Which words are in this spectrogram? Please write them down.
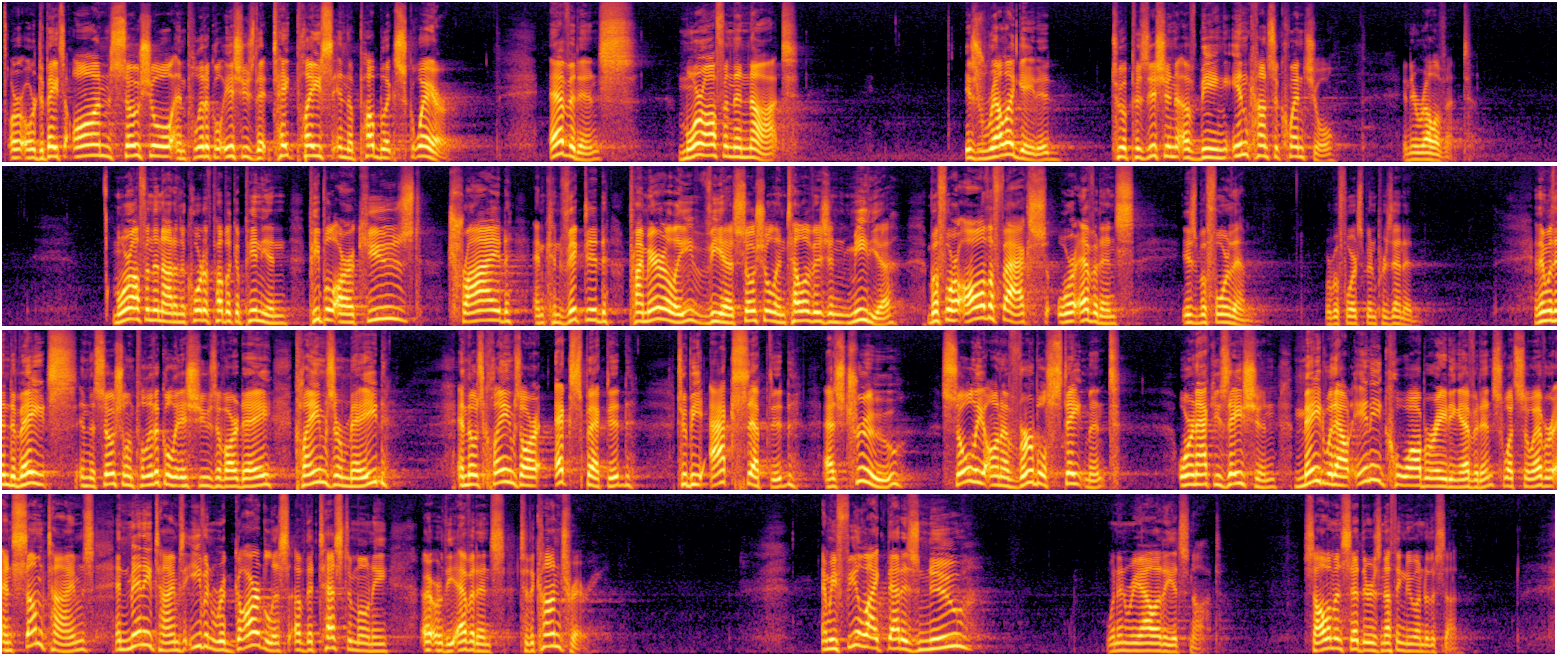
or, or debates on social and political issues that take place in the public square, evidence, more often than not, is relegated to a position of being inconsequential and irrelevant. More often than not, in the court of public opinion, people are accused, tried, and convicted primarily via social and television media before all the facts or evidence is before them or before it's been presented. And then within debates in the social and political issues of our day, claims are made, and those claims are expected to be accepted as true solely on a verbal statement or an accusation made without any corroborating evidence whatsoever, and sometimes, and many times, even regardless of the testimony uh, or the evidence to the contrary. And we feel like that is new when in reality it's not. Solomon said there is nothing new under the sun.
